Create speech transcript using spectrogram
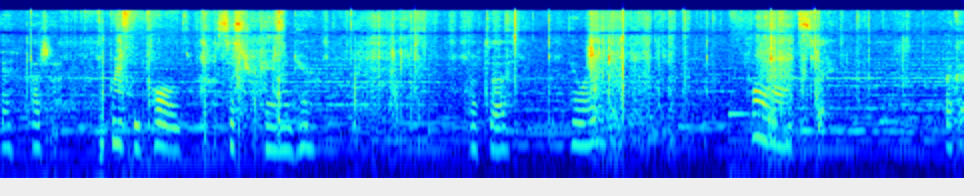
had to briefly pause sister came in here. But, uh, anyway. Oh, let's stay. Okay.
